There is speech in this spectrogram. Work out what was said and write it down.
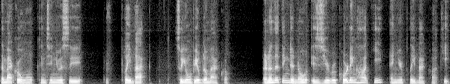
the macro won't continuously play back, so you won't be able to macro. Another thing to note is your recording hotkey and your playback hotkey.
